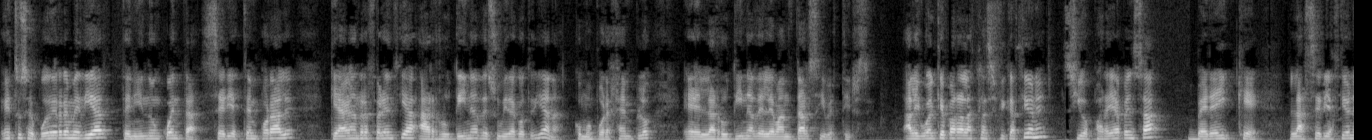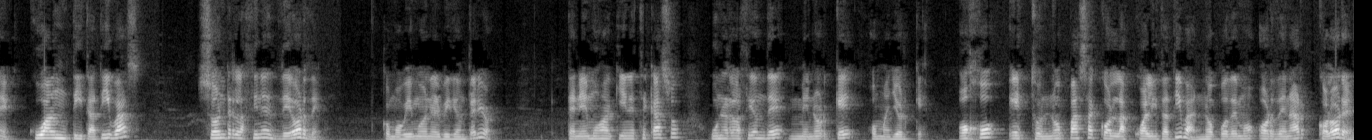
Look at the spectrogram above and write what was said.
Esto se puede remediar teniendo en cuenta series temporales que hagan referencia a rutinas de su vida cotidiana, como por ejemplo eh, la rutina de levantarse y vestirse. Al igual que para las clasificaciones, si os paráis a pensar, veréis que las seriaciones cuantitativas son relaciones de orden, como vimos en el vídeo anterior tenemos aquí en este caso una relación de menor que o mayor que. Ojo, esto no pasa con las cualitativas, no podemos ordenar colores,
